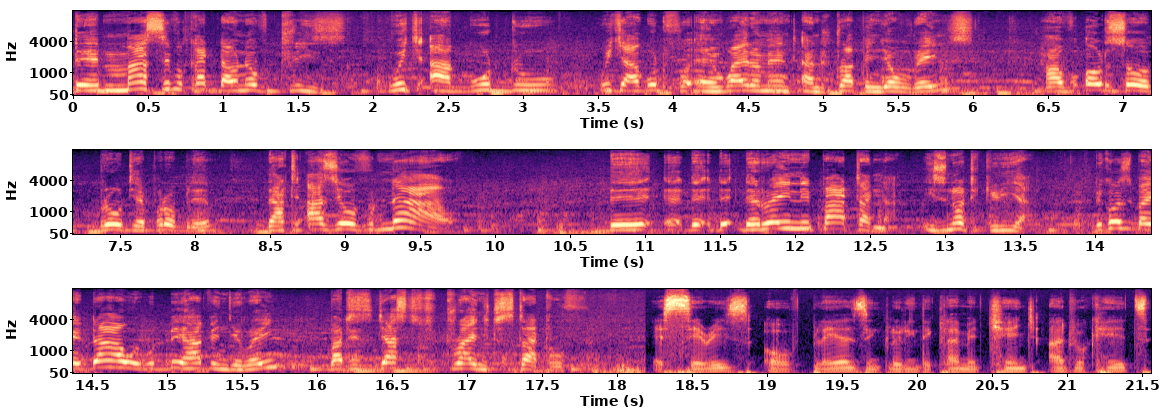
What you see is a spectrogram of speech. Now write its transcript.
The massive cut down of trees, which are good, which are good for environment and trapping of rains, have also brought a problem that as of now, the, the, the, the rainy pattern is not clear. Because by now we would be having the rain, but it's just trying to start off. A series of players, including the climate change advocates,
